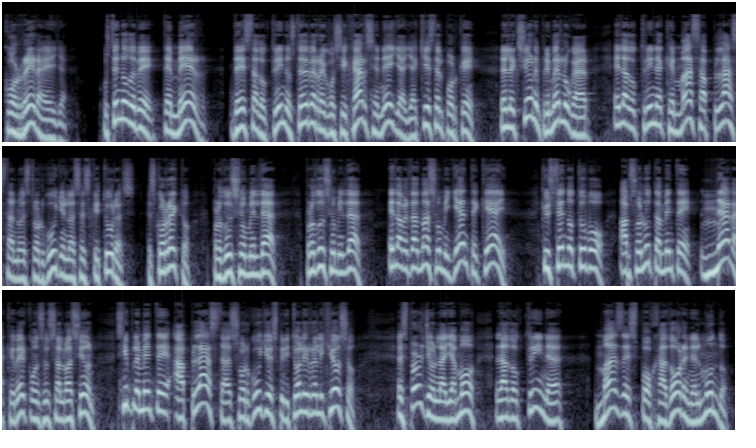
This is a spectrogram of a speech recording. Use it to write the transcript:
correr a ella. Usted no debe temer de esta doctrina, usted debe regocijarse en ella, y aquí está el porqué. La elección, en primer lugar, es la doctrina que más aplasta nuestro orgullo en las Escrituras. Es correcto, produce humildad, produce humildad. Es la verdad más humillante que hay, que usted no tuvo absolutamente nada que ver con su salvación, simplemente aplasta su orgullo espiritual y religioso. Spurgeon la llamó la doctrina más despojadora en el mundo.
